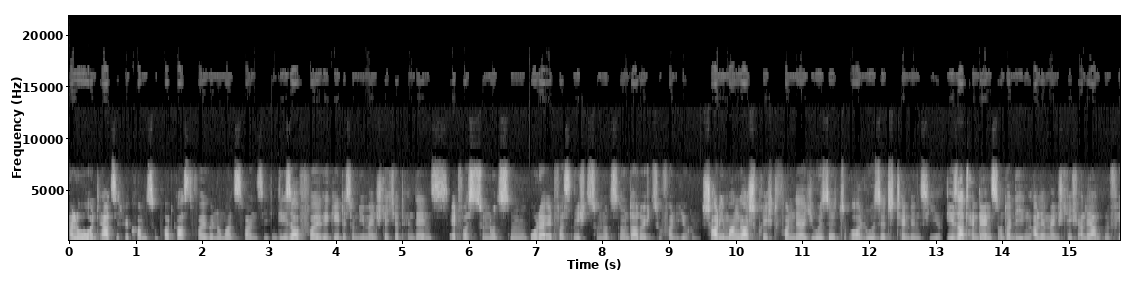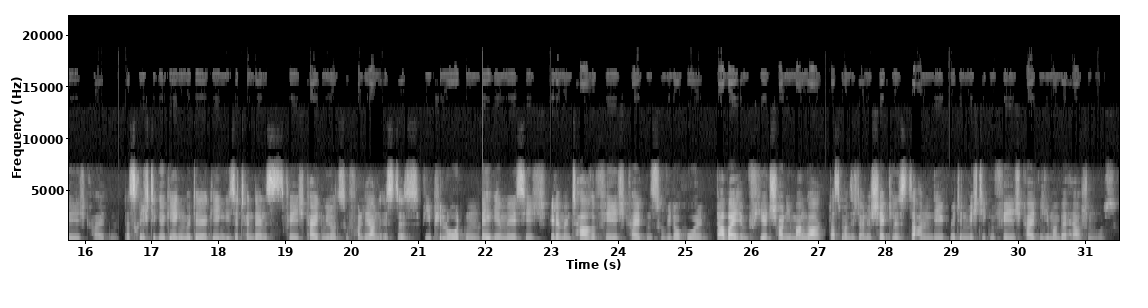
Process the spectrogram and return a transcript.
Hallo und herzlich willkommen zu Podcast Folge Nummer 20. In dieser Folge geht es um die menschliche Tendenz, etwas zu nutzen oder etwas nicht zu nutzen und dadurch zu verlieren. Charlie Munger spricht von der Use it or lose it Tendency. Dieser Tendenz unterliegen alle menschlich erlernten Fähigkeiten. Das richtige Gegenmittel gegen diese Tendenz, Fähigkeiten wieder zu verlernen, ist es, wie Piloten regelmäßig elementare Fähigkeiten zu wiederholen. Dabei empfiehlt Charlie Munger, dass man sich eine Checkliste anlegt mit den wichtigen Fähigkeiten Fähigkeiten, die man beherrschen muss.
